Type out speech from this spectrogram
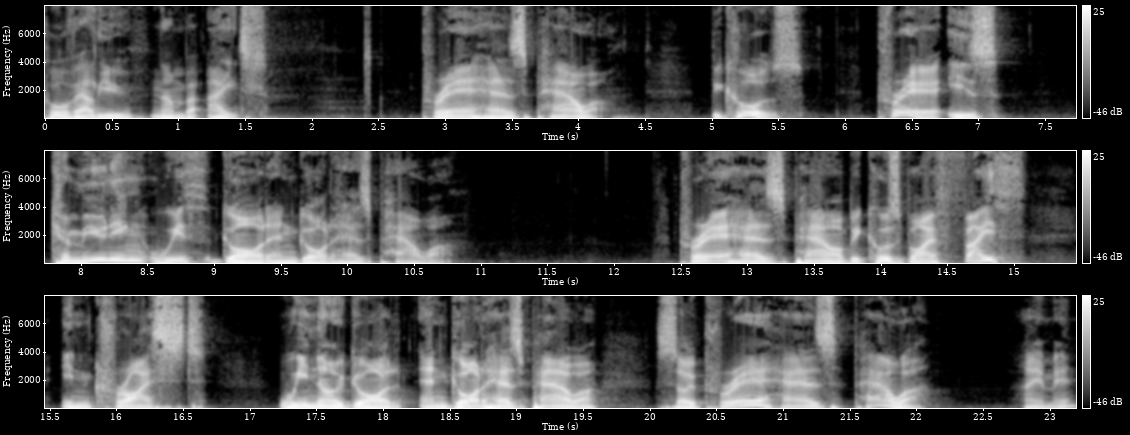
Core value number eight prayer has power because prayer is communing with God and God has power. Prayer has power because by faith in Christ we know God and God has power, so prayer has power. Amen.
